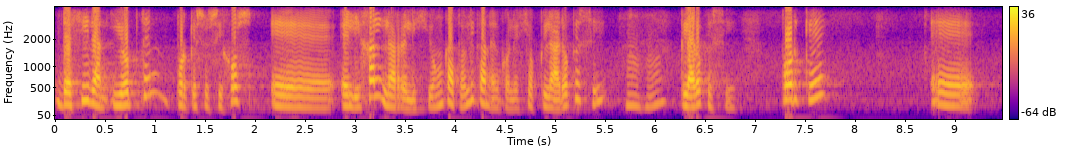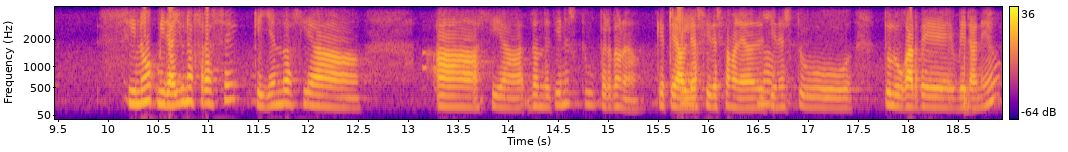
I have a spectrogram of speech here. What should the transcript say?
decidan y opten porque sus hijos eh, elijan la religión católica en el colegio. Claro que sí, claro que sí. Porque eh, si no, mira, hay una frase que yendo hacia hacia donde tienes tu, perdona, que te hable así de esta manera, donde tienes tu, tu lugar de veraneo,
